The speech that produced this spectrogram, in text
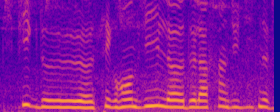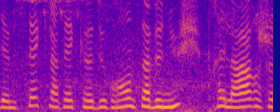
typique de ces grandes villes de la fin du 19e siècle avec de grandes avenues très larges,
